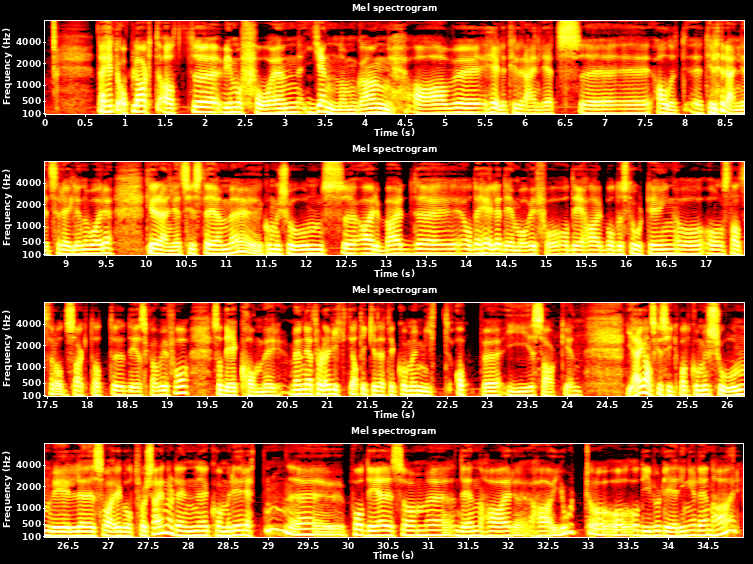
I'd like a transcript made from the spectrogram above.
Det er helt opplagt at eh, vi må få en gjennomgang av eh, hele tilregnelighets, eh, alle tilregnelighetsreglene våre. Tilregnelighetssystemet, kommisjonens arbeid og det hele, det må vi få. Og det har både storting og, og statsråd sagt at det skal vi få, så det kommer. Men jeg tror det er viktig at ikke dette kommer midt oppe i saken. Jeg er ganske sikker på at kommisjonen vil svare godt for seg når den kommer i retten på det som eh, den har, har gjort, og, og, og, de vurderinger den har.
